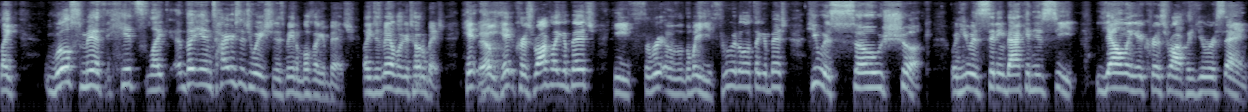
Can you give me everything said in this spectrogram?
like Will Smith hits like the entire situation has made him look like a bitch. Like just made him look like a total bitch. Hit Yep. he hit Chris Rock like a bitch. He threw the way he threw it, it looked like a bitch. He was so shook when he was sitting back in his seat yelling at Chris Rock, like you were saying.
